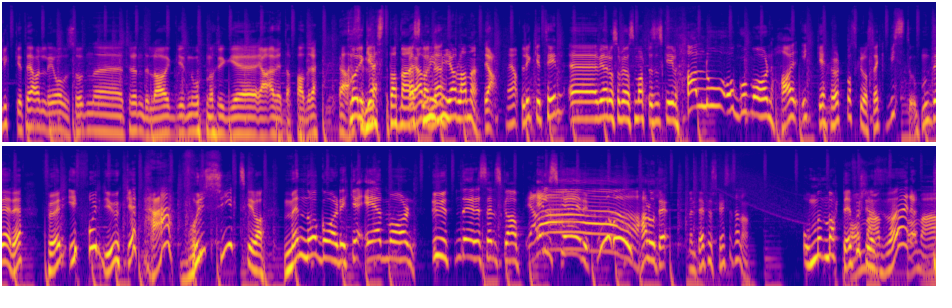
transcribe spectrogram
Lykke til alle i Ålesund, eh, Trøndelag, Nord-Norge Ja, jeg vet da fader. jeg. Ja, Norge. Mesteparten av, ja, mye, mye av landet. Ja. Ja. Lykke til. Eh, vi har også med oss Marte som skriver Hallo og god morgen. Har ikke hørt på skråstrek. Visste om dere før i forrige uke. Hæ? Hvor sykt, skriver hun. Men nå går det ikke en morgen uten deres selskap. Ja! Elsker! Woohoo! Hallo, det, men det er førstegangssesong. Om Marte er Kom an. førstegangsdesigner. Kom an.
